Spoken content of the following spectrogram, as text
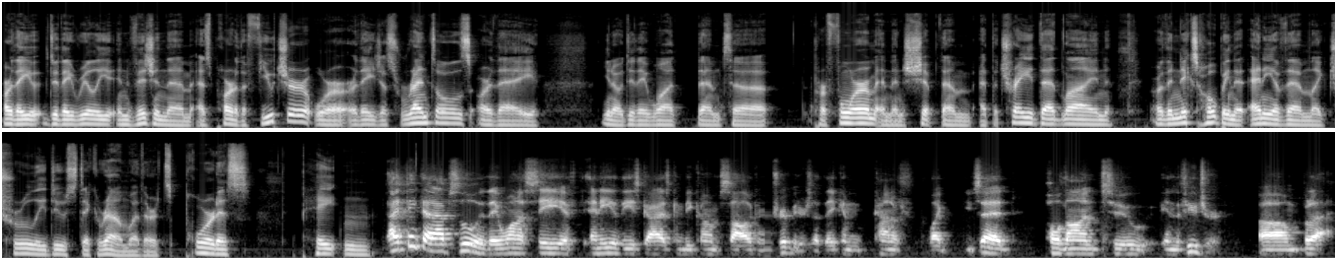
are they do they really envision them as part of the future or are they just rentals? Are they you know, do they want them to perform and then ship them at the trade deadline? Are the Knicks hoping that any of them like truly do stick around, whether it's Portis, Payton? I think that absolutely they want to see if any of these guys can become solid contributors that they can kind of, like you said, hold on to in the future. Um, but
